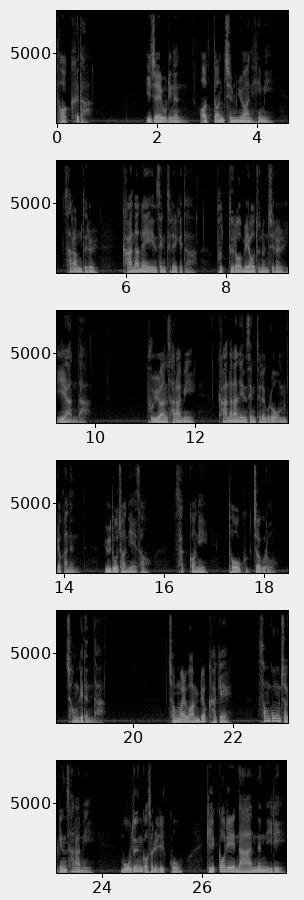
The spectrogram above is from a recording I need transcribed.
더 크다. 이제 우리는 어떤 집요한 힘이 사람들을 가난의 인생 트랙에다 붙들어 메어두는지를 이해한다. 부유한 사람이 가난한 인생 트랙으로 옮겨가는 유도 전이에서 사건이 더욱 극적으로 전개된다. 정말 완벽하게 성공적인 사람이 모든 것을 잃고 길거리에 나앉는 일이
